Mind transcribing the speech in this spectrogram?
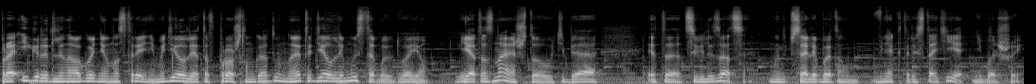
Про игры для новогоднего настроения. Мы делали это в прошлом году, но это делали мы с тобой вдвоем. Я-то знаю, что у тебя это цивилизация. Мы написали об этом в некоторой статье небольшой.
